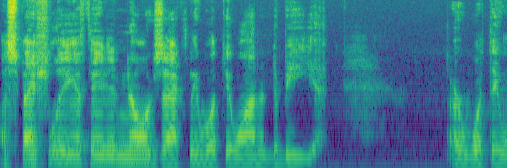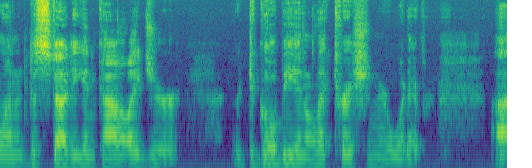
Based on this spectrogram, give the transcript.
especially if they didn't know exactly what they wanted to be yet, or what they wanted to study in college, or, or to go be an electrician or whatever. I,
